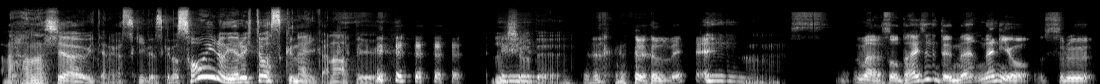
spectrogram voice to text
話し合うみたいなのが好きですけど、そういうのをやる人は少ないかなっていう 印象で。なるほどね。うんまあそう、大前提な、何をする、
